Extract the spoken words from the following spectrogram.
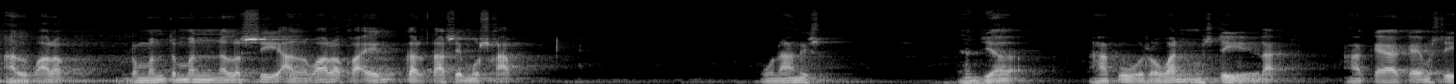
al waraq teman-teman nelesi al waraq ing kertas mushaf. Nangis. Dan dia aku rawan mesti lah akeh-akeh mesti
